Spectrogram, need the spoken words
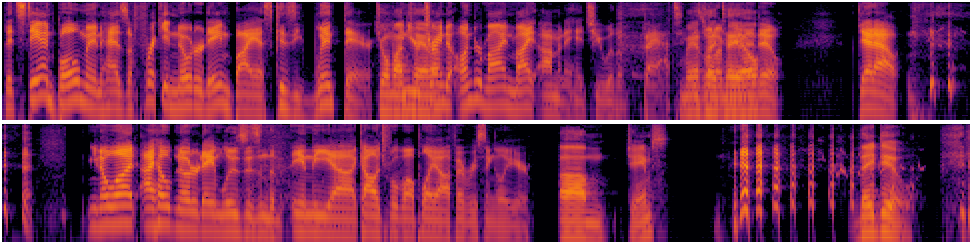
that Stan Bowman has a freaking Notre Dame bias because he went there. Joe Montana. And you're trying to undermine my. I'm going to hit you with a bat. Manti is what I'm going to do. Get out. you know what? I hope Notre Dame loses in the in the uh, college football playoff every single year. Um, James. they do.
